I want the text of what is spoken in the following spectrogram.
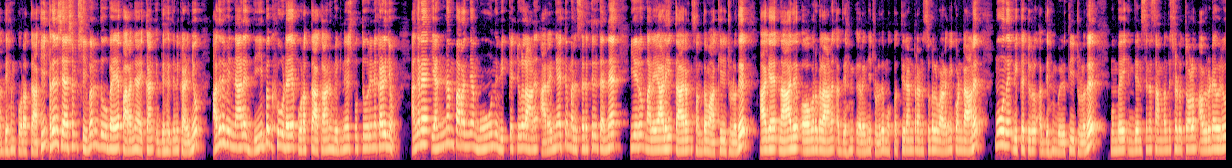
അദ്ദേഹം പുറത്താക്കി. അതിനുശേഷം ശിവം ദൂബയെ പറഞ്ഞയക്കാൻ ഇദ്ദേഹത്തിന് കഴിഞ്ഞു. അതിനു പിന്നാലെ ദീപക് ഹൂഡയെ പുറത്താക്കാനും വിഘ്നേഷ് പുത്തൂരിന് കഴിഞ്ഞു. അങ്ങനെ എണ്ണം പറഞ്ഞ മൂന്ന് വിക്കറ്റുകളാണ് അരങ്ങേറ്റ മത്സരത്തിൽ തന്നെ ഈ ഒരു മലയാളി താരം സ്വന്തമാക്കിയിട്ടുള്ളത്. ആകെ നാല് ഓവറുകളാണ് അദ്ദേഹം എറിഞ്ഞിട്ടുള്ളത്. മുപ്പത്തിരണ്ട് റൺസുകൾ വഴങ്ങിക്കൊണ്ടാണ് മൂന്ന് വിക്കറ്റുകൾ അദ്ദേഹം വീഴ്ത്തിയിട്ടുള്ളത്. മുംബൈ ഇന്ത്യൻസിനെ സംബന്ധിച്ചിടത്തോളം അവരുടെ ഒരു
